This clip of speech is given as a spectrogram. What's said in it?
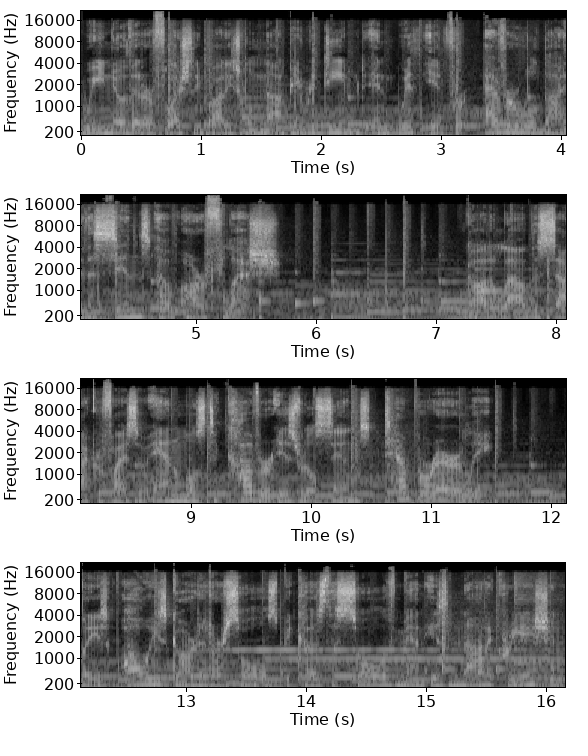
We know that our fleshly bodies will not be redeemed, and with it forever will die the sins of our flesh. God allowed the sacrifice of animals to cover Israel's sins temporarily but He has always guarded our souls because the soul of man is not a creation,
